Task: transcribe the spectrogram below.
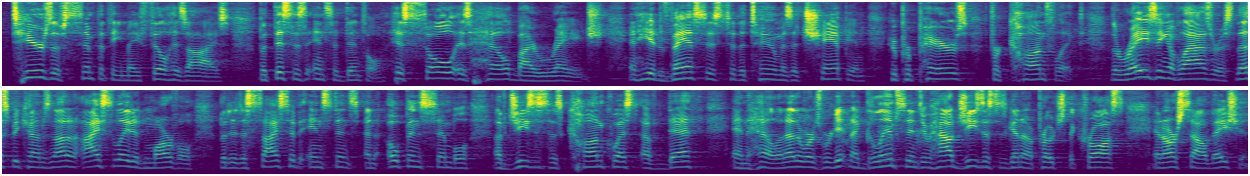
Tears of sympathy may fill his eyes, but this is incidental. His soul is held by rage, and he advances to the tomb as a champion who prepares for conflict. The raising of Lazarus thus becomes not an isolated marvel, but a decisive instance, an open symbol of Jesus' conquest of death and hell. In other words, we're getting a glimpse into how Jesus is going to approach the cross and our salvation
